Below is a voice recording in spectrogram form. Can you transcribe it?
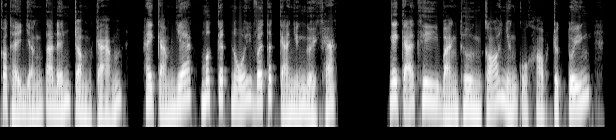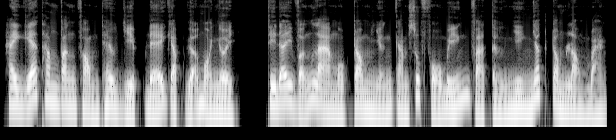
có thể dẫn ta đến trầm cảm hay cảm giác mất kết nối với tất cả những người khác. Ngay cả khi bạn thường có những cuộc họp trực tuyến hay ghé thăm văn phòng theo dịp để gặp gỡ mọi người, thì đây vẫn là một trong những cảm xúc phổ biến và tự nhiên nhất trong lòng bạn.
